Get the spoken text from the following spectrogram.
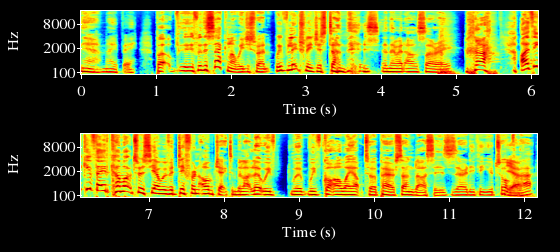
Yeah, maybe. But for the second one, we just went, we've literally just done this. And they went, oh, sorry. I think if they'd come up to us, yeah, with a different object and be like, look, we've we've got our way up to a pair of sunglasses. Is there anything you'd talk Yeah. for that?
